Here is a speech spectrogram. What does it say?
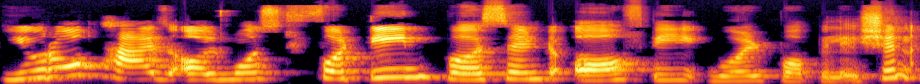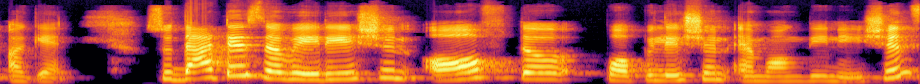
Europe has almost 14% of the world population again. So that is the variation of the population among the nations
